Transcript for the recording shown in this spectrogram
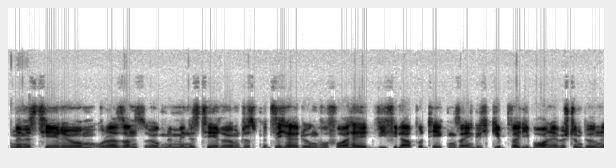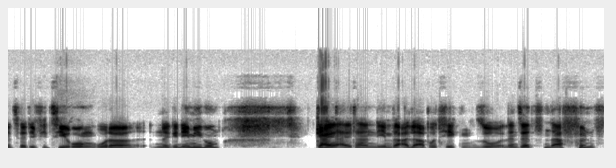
Bundesgesundheitsministerium oder sonst irgendeinem Ministerium, das mit Sicherheit irgendwo vorhält, wie viele Apotheken es eigentlich gibt, weil die brauchen ja bestimmt irgendeine Zertifizierung oder eine Genehmigung. Geil, Alter, nehmen wir alle Apotheken. So, dann setzen da fünf,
